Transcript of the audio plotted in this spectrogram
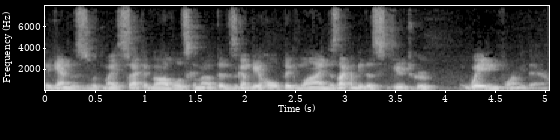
Again, this is with my second novel has come out. That there's going to be a whole big line. There's not going to be this huge group waiting for me there.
